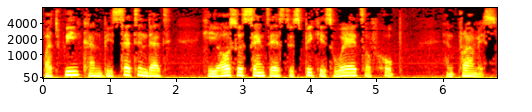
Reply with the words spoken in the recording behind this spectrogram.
but we can be certain that He also sent us to speak His words of hope and promise.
